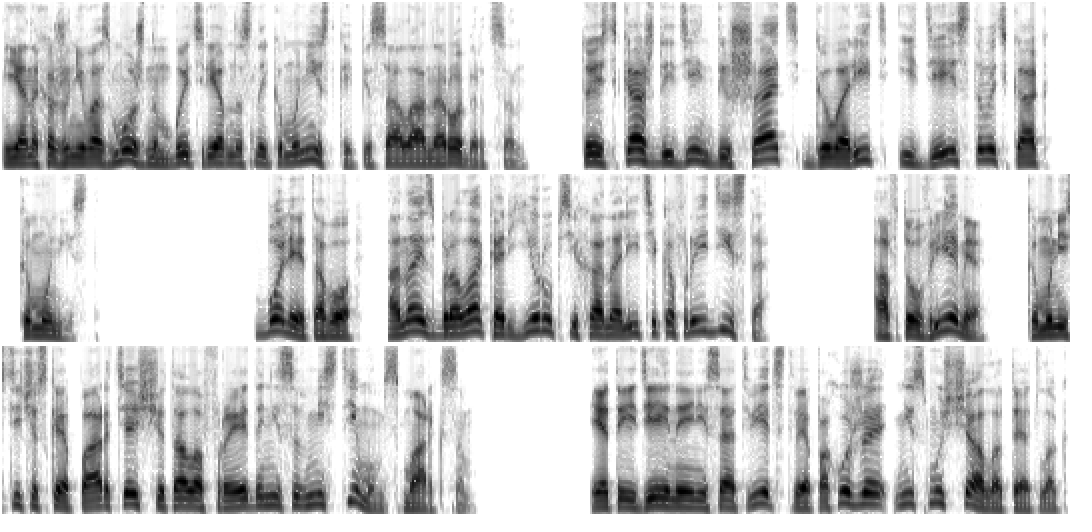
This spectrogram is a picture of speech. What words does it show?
«Я нахожу невозможным быть ревностной коммунисткой», писала Анна Робертсон, то есть каждый день дышать, говорить и действовать как коммунист. Более того, она избрала карьеру психоаналитика-фрейдиста, а в то время коммунистическая партия считала Фрейда несовместимым с Марксом. Это идейное несоответствие, похоже, не смущало Тетлок,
